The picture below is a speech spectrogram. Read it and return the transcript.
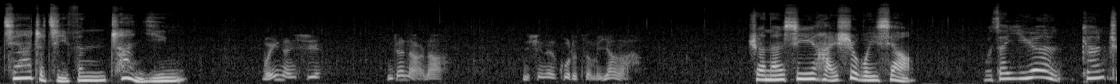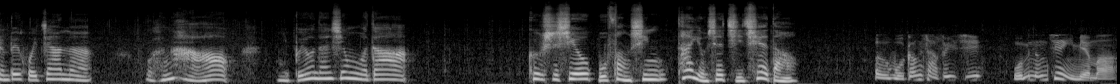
夹着几分颤音。喂，南希，你在哪儿呢？你现在过得怎么样啊？阮南希还是微笑。我在医院，刚准备回家呢。我很好，你不用担心我的。顾世修不放心，他有些急切道：“呃，我刚下飞机，我们能见一面吗？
